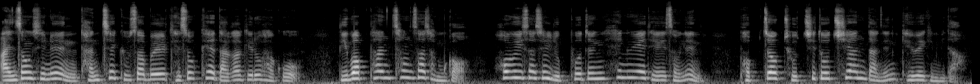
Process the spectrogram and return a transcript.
안성 시는 단체 교섭을 계속해 나가기로 하고 위법한 청사 점거, 허위사실 유포 등 행위에 대해서는 법적 조치도 취한다는 계획입니다.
